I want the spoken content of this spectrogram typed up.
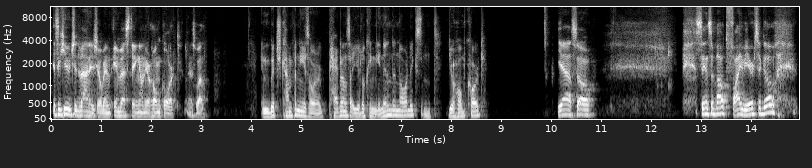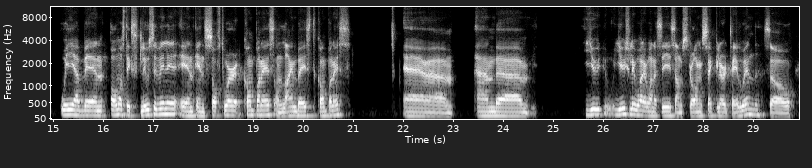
it's a huge advantage of investing on your home court as well. In which companies or patterns are you looking in in the Nordics and your home court? Yeah, so since about five years ago, we have been almost exclusively in, in software companies, online based companies. Um, and um, you, usually, what I want to see is some strong secular tailwind. So,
